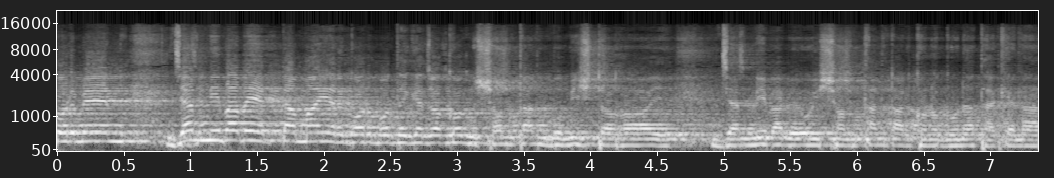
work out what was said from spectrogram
করবেন যেমনি ভাবে একটা মায়ের গর্ভ থেকে যখন সন্তান ভূমিষ্ঠ হয়। যেমনি ভাবে ওই সন্তানটার কোনো গুণা থাকে না।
